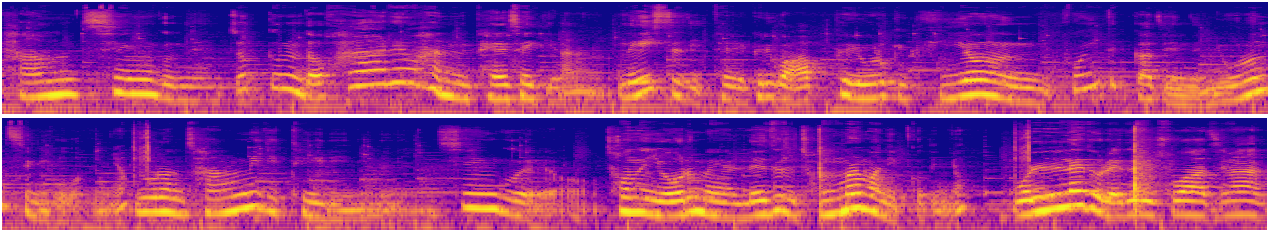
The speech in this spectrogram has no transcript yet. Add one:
다음 친구는 조금 더 화려한 배색이랑 레이스 디테일 그리고 앞에 이렇게 귀여운 포인트까지 있는 이런 친구거든요. 이런 장미 디테일이 있는 친구예요. 저는 여름에 레드를 정말 많이 입거든요. 원래도 레드를 좋아하지만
